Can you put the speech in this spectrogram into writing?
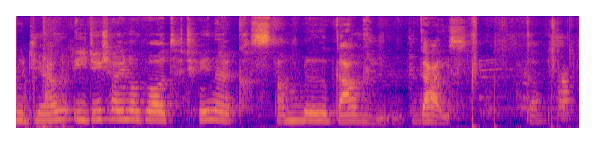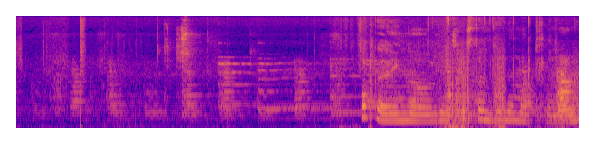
ludzie i dzisiaj nowy odcinek Stumble Gum Guys. Guys. Okej, no więc jestem dynamatronem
